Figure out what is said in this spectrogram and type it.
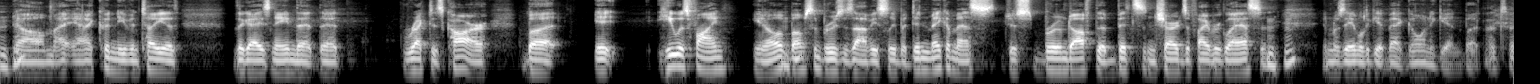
Mm-hmm. um, I, and I couldn't even tell you the guy's name that that wrecked his car, but it he was fine. You know, Mm-hmm. bumps and bruises, obviously, but didn't make a mess. Just broomed off the bits and shards of fiberglass and Mm-hmm. and was able to get back going again. But But uh,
